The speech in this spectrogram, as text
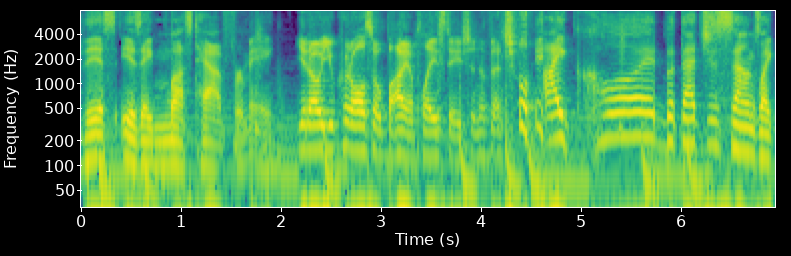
this is a must have for me. You know, you could also buy a PlayStation eventually. I could, but that just sounds like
